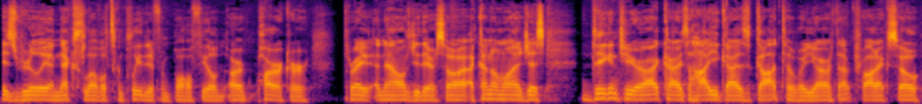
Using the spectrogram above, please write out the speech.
is really a next level. It's a completely different ball field or park or the right analogy there. So I, I kind of want to just dig into your archives of how you guys got to where you are with that product. So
